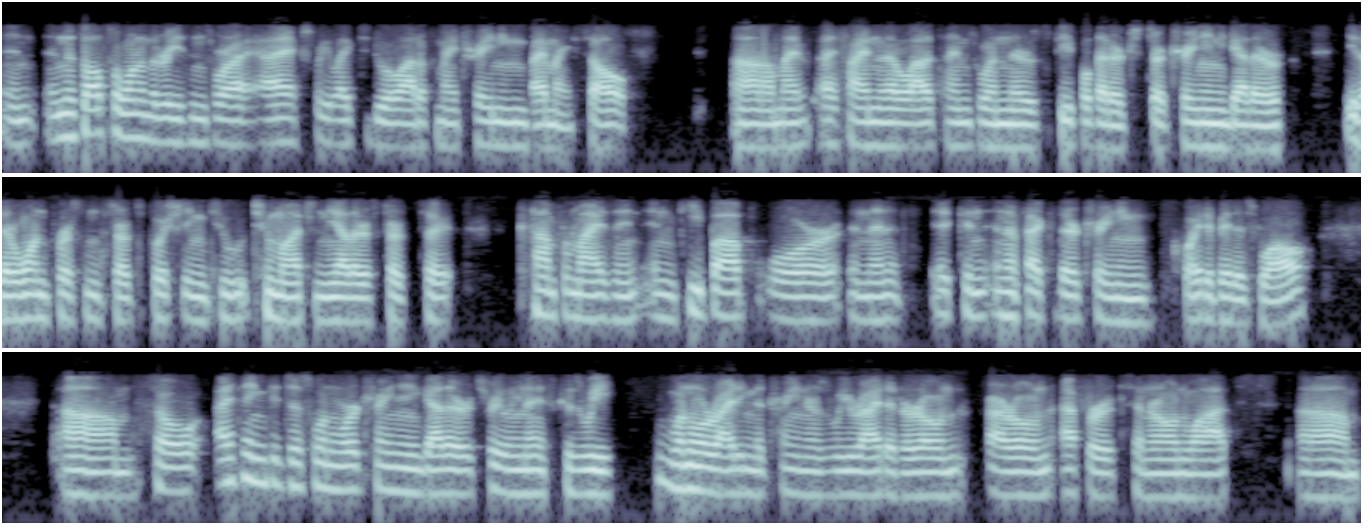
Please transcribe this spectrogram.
And, and it's also one of the reasons where I, I actually like to do a lot of my training by myself um, I, I find that a lot of times when there's people that are start training together, either one person starts pushing too too much and the other starts to compromise and, and keep up, or and then it it can affect their training quite a bit as well. Um, so I think just when we're training together, it's really nice because we when we're riding the trainers, we ride at our own our own efforts and our own watts. Um,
